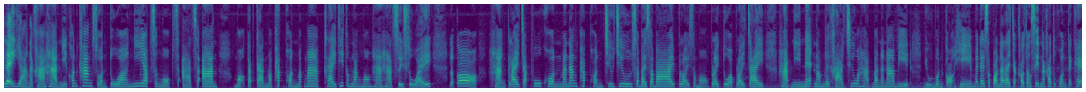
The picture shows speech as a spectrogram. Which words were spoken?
และอีกอย่างนะคะ หาดนี้ค่อนข้างส่วนตัวเงียบสงบสะอาดสะอ้าน เหมาะกับการมาพักผ่อนมากๆ ใครที่กำลังมองหาหาดสวยๆ แล้วก็ห่างไกลจากผู้คนมานั่งพักผ่อนชิลๆสบายๆปล่อยสมองปล่อยตัวปล่อยใจ หาดนี้แนะนำเลยค่ะ ชื่อว่าหาดบานาน่าบีดอยู่บนเกาะเฮไม่ได้สปอนอะไรจากเขาทั้งสิ้นนะคะ ทุกคนแต่แค่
